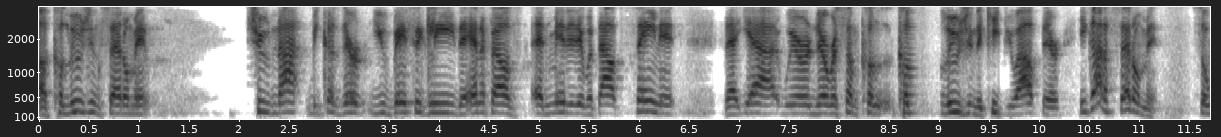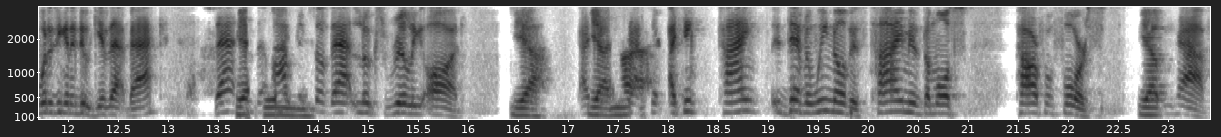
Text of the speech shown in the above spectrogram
a collusion settlement, to not because they're you basically the NFL's admitted it without saying it that yeah we're there was some col- collusion to keep you out there. He got a settlement. So what is he going to do? Give that back? That Yeah. the optics of that looks really odd. Yeah, I Yeah, think, no, that's- I think time, Devin. We know this. Time is the most powerful force yep, we have.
